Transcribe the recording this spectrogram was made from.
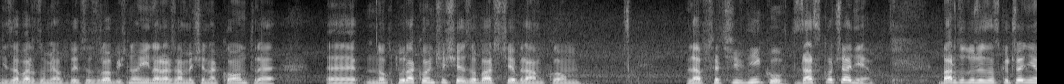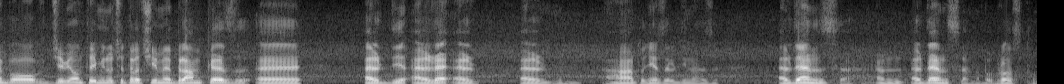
Nie za bardzo miał tutaj co zrobić. No i narażamy się na kontrę. E, no, która kończy się, zobaczcie, bramką dla przeciwników. Zaskoczenie. Bardzo duże zaskoczenie, bo w dziewiątej minucie tracimy bramkę z e, El, El, Aha, to nie jest Eldinezy. Eldense. El- Eldense, no po prostu.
